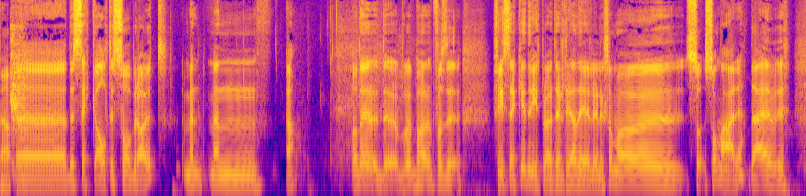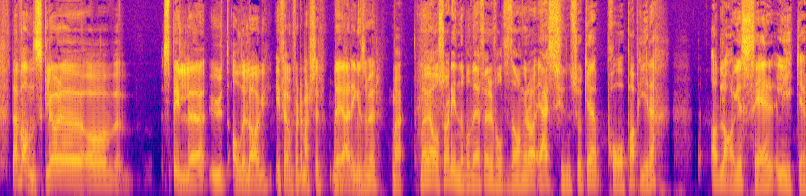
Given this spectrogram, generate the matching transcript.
Ja. Uh, det ser ikke alltid så bra ut, men, men. Og det, det for å Frisk ser ikke dritbra ut hele tida, det gjelder, liksom. Og så, sånn er det. Det er, det er vanskelig å, å spille ut alle lag i 45 matcher. Det er ingen som gjør. Nei. Men vi har også vært inne på det før i forhold til Stavanger, òg. jeg syns jo ikke på papiret at laget ser like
